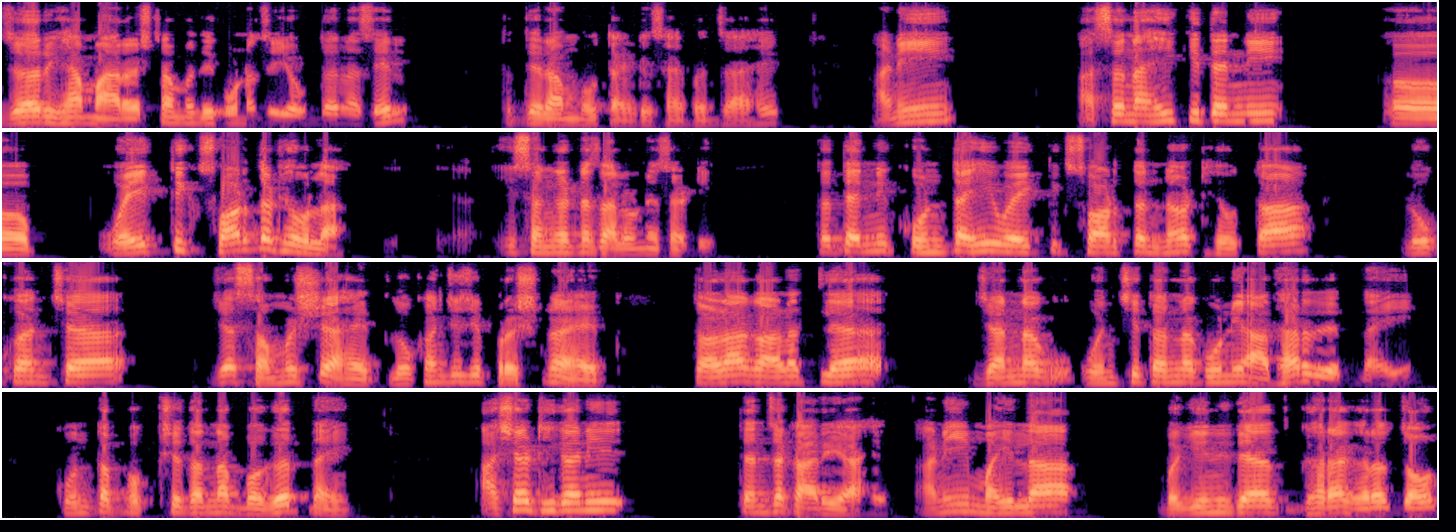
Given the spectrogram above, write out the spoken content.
जर ह्या महाराष्ट्रामध्ये कोणाचं योगदान असेल तर ते रामभाऊ तायडे साहेबांचं आहे. आणि असं नाही की त्यांनी वैयक्तिक स्वार्थ ठेवला ही संघटना चालवण्यासाठी. तर त्यांनी कोणताही वैयक्तिक स्वार्थ न ठेवता लोकांच्या ज्या समस्या आहेत लोकांचे जे प्रश्न आहेत तळागाळातल्या ज्यांना वंचितांना कोणी आधार देत नाही कोणता पक्ष त्यांना बघत नाही अशा ठिकाणी त्यांचं कार्य आहे. आणि महिला भगिनी त्या घराघरात जाऊन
